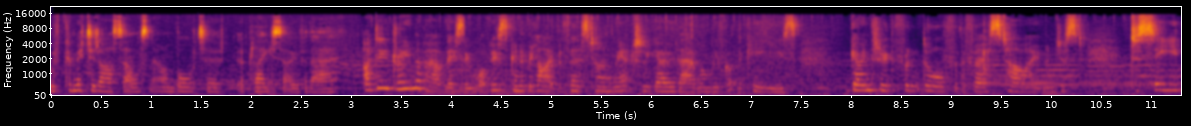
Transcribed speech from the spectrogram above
we've committed ourselves now and bought a, a place over there. I do dream about this. What this is going to be like the first time we actually go there when we've got the keys, going through the front door for the first time, and just to see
